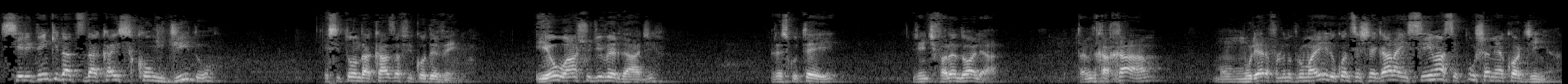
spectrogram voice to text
se ele tem que dar tzedakah escondido, esse tom da casa ficou devendo. E eu acho de verdade, já escutei gente falando, olha, Talmud Chacham, uma mulher falando para o marido, quando você chegar lá em cima, você puxa a minha cordinha.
